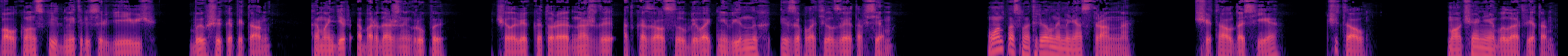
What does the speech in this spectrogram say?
Волконский Дмитрий Сергеевич, бывший капитан, командир абордажной группы, человек, который однажды отказался убивать невинных и заплатил за это всем. Он посмотрел на меня странно. Читал досье? Читал. Молчание было ответом.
